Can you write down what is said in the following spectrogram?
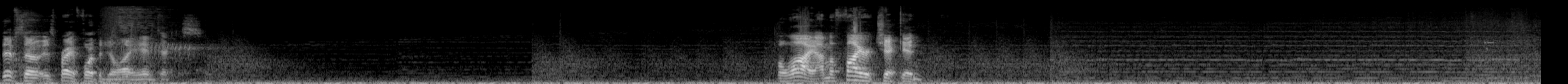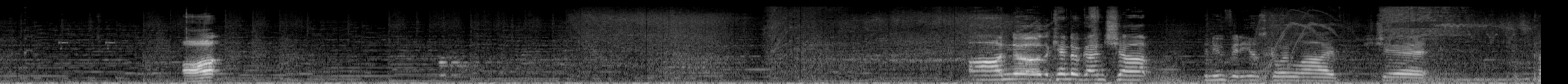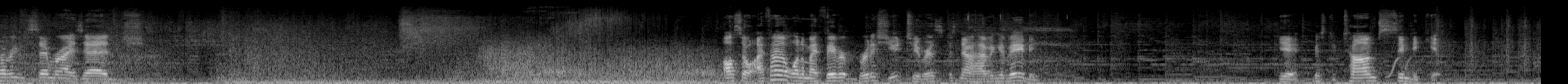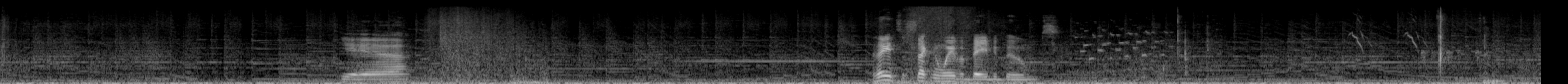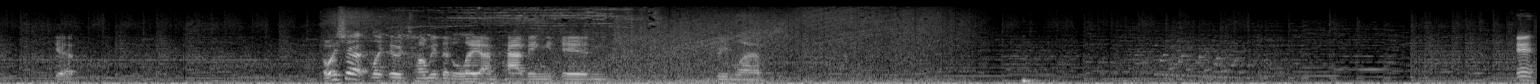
If so, it's probably 4th of July antics. But why? I'm a fire chicken. Oh. Oh no, the Kendo Gun Shop. The new video's going live. Shit. Covering Samurai's Edge. Also, I found out one of my favorite British YouTubers is now having a baby. Yeah, Mr. Tom Syndicate. Yeah. I think it's the second wave of baby booms. Yeah. I wish that like it would tell me the delay I'm having in Streamlabs. Eh.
